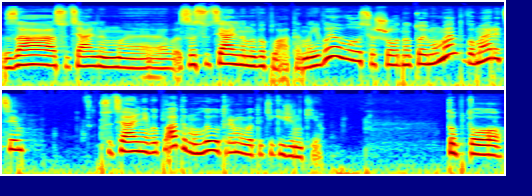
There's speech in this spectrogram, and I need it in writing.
за соціальним, за соціальними виплатами. І виявилося, що на той момент в Америці соціальні виплати могли отримувати тільки жінки. Тобто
